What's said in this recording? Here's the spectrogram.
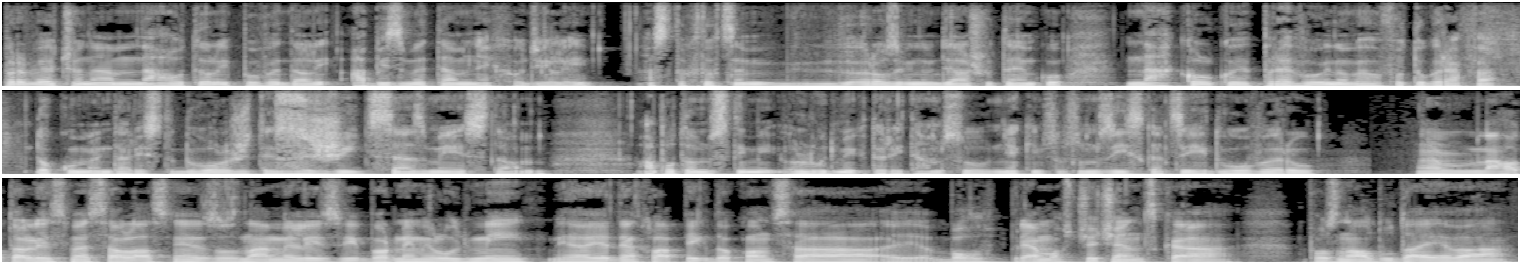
prvé, čo nám na hoteli povedali, aby sme tam nechodili a z tohto chcem rozvinúť ďalšiu témku, nakoľko je pre vojnového fotografa, dokumentaristu dôležité zžiť sa s miestom a potom s tými ľuďmi, ktorí tam sú, nejakým spôsobom získať si ich dôveru, na hoteli sme sa vlastne zoznámili s výbornými ľuďmi. Jeden chlapík dokonca bol priamo z Čečenska, poznal Dudajeva,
